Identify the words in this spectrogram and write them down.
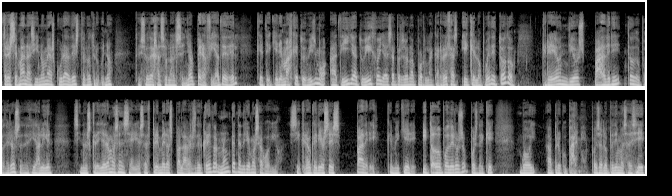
tres semanas y no me has curado de esto, el otro. Bueno, eso déjaselo al Señor, pero fíjate de Él, que te quiere más que tú mismo, a ti y a tu hijo y a esa persona por la que rezas, y que lo puede todo. Creo en Dios Padre Todopoderoso, decía alguien. Si nos creyéramos en serio esas primeras palabras del credo, nunca tendríamos agobio. Si creo que Dios es Padre que me quiere y todopoderoso, pues de qué voy a preocuparme. Pues se lo pedimos así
